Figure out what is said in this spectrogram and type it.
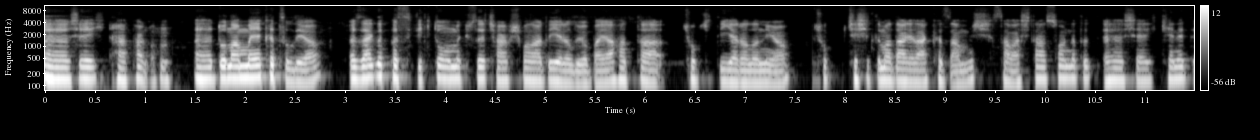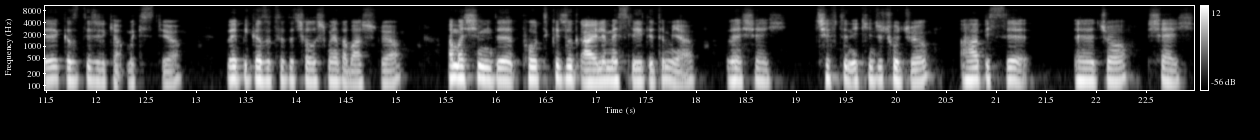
Ee, şey, ha pardon, ee, donanmaya katılıyor. Özellikle Pasifik'te olmak üzere çarpışmalarda yer alıyor bayağı. Hatta çok ciddi yaralanıyor. Çok çeşitli madalyalar kazanmış. Savaştan sonra da e, şey Kennedy gazetecilik yapmak istiyor ve bir gazetede çalışmaya da başlıyor. Ama şimdi politikacılık aile mesleği dedim ya ve şey çiftin ikinci çocuğu abisi e, Joe şey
